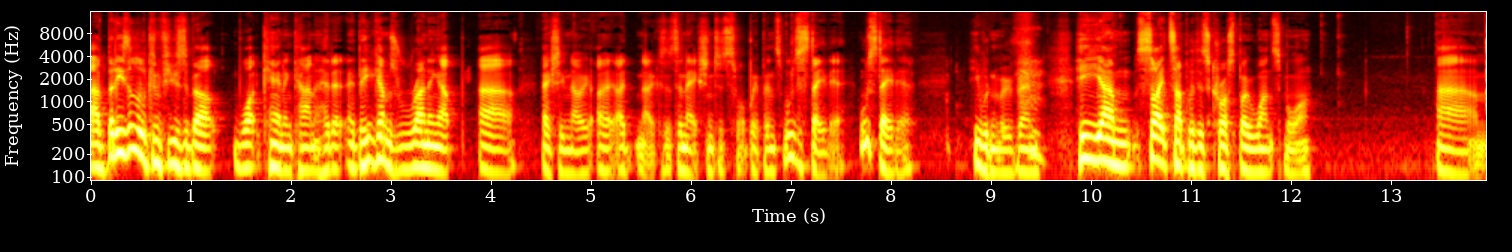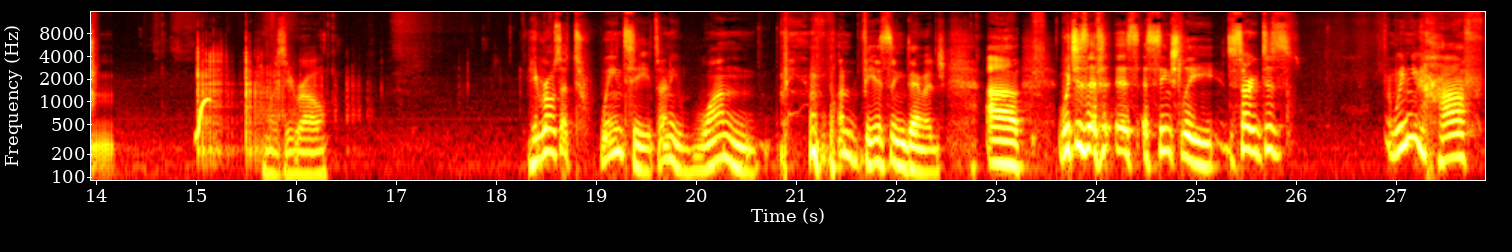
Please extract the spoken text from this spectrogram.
Uh, but he's a little confused about what can and can't hit it. But he comes running up. Uh, actually, no, I, I no, because it's an action to swap weapons. We'll just stay there. We'll stay there. He wouldn't move in. He um, sights up with his crossbow once more. Um, what does he roll? He rolls a 20. It's only one one piercing damage, uh, which is, is essentially. Sorry, does. When you half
